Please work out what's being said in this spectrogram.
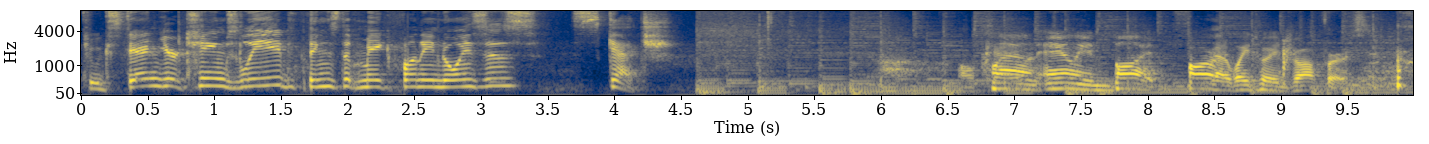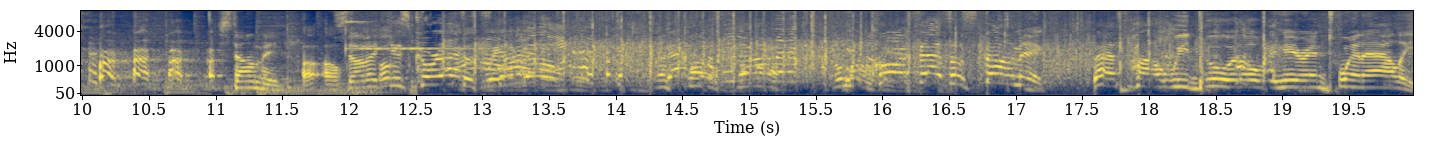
To extend your team's lead, things that make funny noises. Sketch. Clown, alien, butt, far. Gotta fart, wait till you draw first. stomach. Uh-oh. Stomach is correct. Oh, Way to go. That's a stomach. Of course, that's a stomach. That's how we do it over here in Twin Alley.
